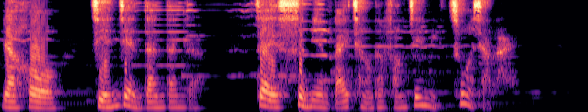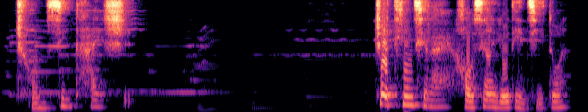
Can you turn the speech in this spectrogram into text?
然后简简单单的在四面白墙的房间里坐下来，重新开始。这听起来好像有点极端，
